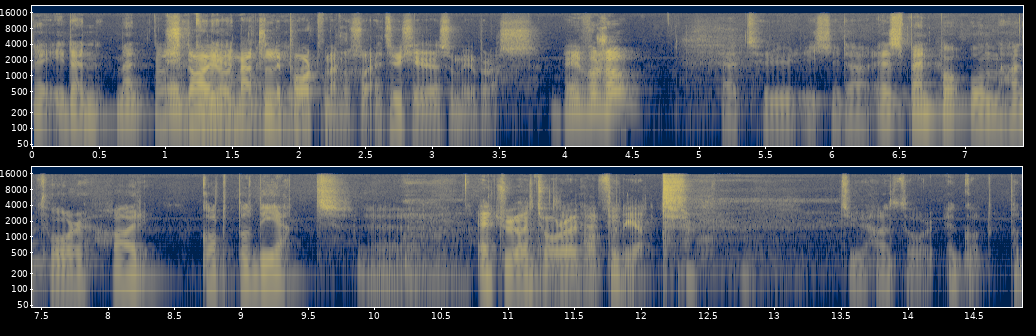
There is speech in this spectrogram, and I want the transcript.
i den. Men Nå skal jo Natalie Portman også. Jeg tror ikke det er så mye plass. Vi får se. Jeg tror ikke det. Jeg er spent på om han Thor har gått på diett. Uh, Jeg tror han Thor har gått på diett. tror han Thor er gått på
